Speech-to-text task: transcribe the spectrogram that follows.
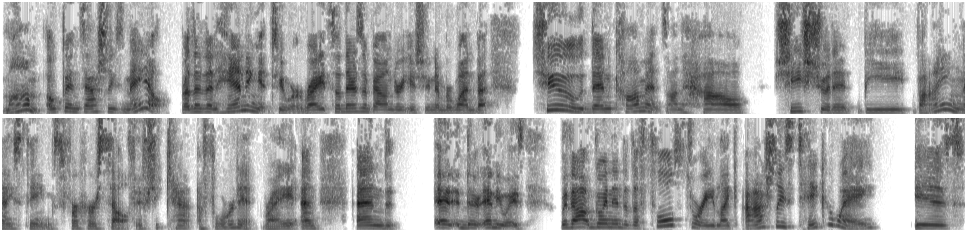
Mom opens Ashley's mail rather than handing it to her, right? So there's a boundary issue, number one. But two, then comments on how she shouldn't be buying nice things for herself if she can't afford it, right? And, and, eh, there, anyways, without going into the full story, like Ashley's takeaway is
